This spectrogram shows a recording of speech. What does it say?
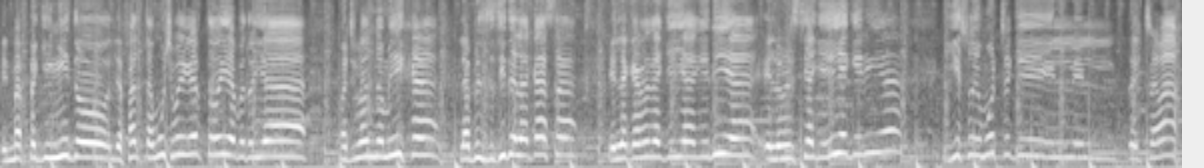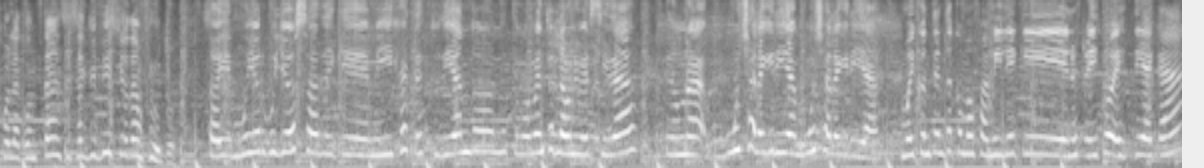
El más pequeñito le falta mucho para llegar todavía, pero ya matrimonando a mi hija, la princesita de la casa, en la carrera que ella quería, en la universidad que ella quería. Y eso demuestra que el, el, el trabajo, la constancia y el sacrificio dan fruto. Estoy muy orgullosa de que mi hija esté estudiando en este momento en la universidad. Tengo una, mucha alegría, mucha alegría. Muy contento como familia que nuestro hijo esté acá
